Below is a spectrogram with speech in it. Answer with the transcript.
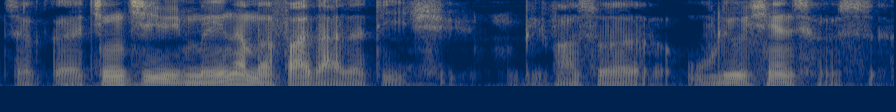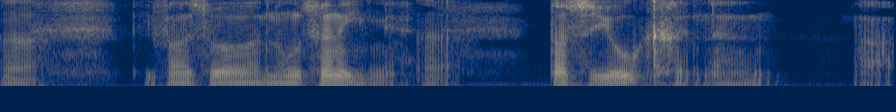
这个经济没那么发达的地区，比方说五六线城市，嗯，比方说农村里面，嗯，倒是有可能啊，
